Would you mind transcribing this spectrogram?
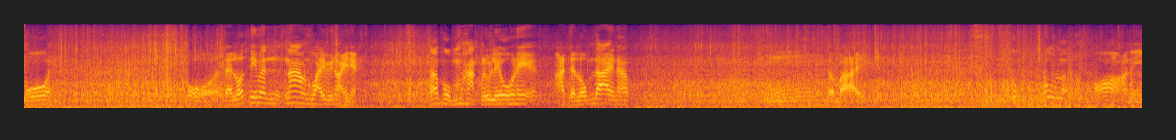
โอ้ยโอ้แต่รถนี้มันหน้ามันไวไปหน่อยเนี่ย ถ้าผมหักเร็วๆนี่อาจจะล้มได้นะครับ สบายอุ๊บโอ้ละอ๋อนี่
